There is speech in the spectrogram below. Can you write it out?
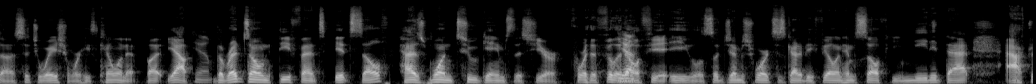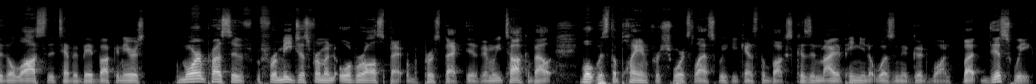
uh, situation where he's killing it. But yeah, yeah, the red zone defense itself has won two games this year for the Philadelphia yeah. Eagles. So Jim Schwartz has got to be feeling himself. He needed that after the loss to the Tampa Bay Buccaneers more impressive for me just from an overall spe- perspective and we talk about what was the plan for Schwartz last week against the Bucks because in my opinion it wasn't a good one but this week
